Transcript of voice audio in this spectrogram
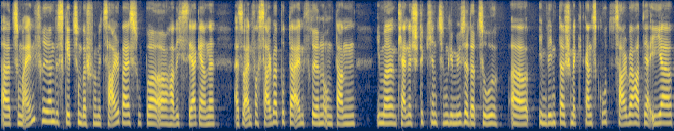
äh, zum Einfrieren. Das geht zum Beispiel mit Salbei super, äh, habe ich sehr gerne also einfach Salbeibutter einfrieren und dann immer ein kleines Stückchen zum Gemüse dazu. Äh, Im Winter schmeckt ganz gut. Salbei hat ja eher,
